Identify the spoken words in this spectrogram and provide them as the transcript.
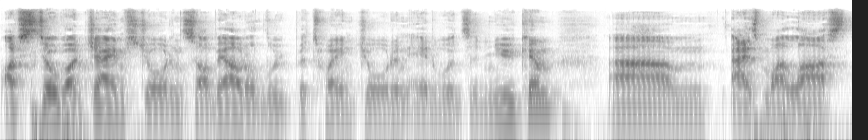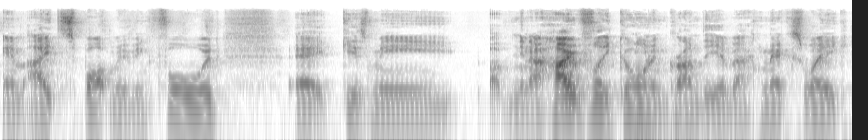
I've still got James Jordan, so I'll be able to loop between Jordan, Edwards, and Newcombe um, as my last M8 spot moving forward. It gives me, you know, hopefully Gawn and Grundy are back next week.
